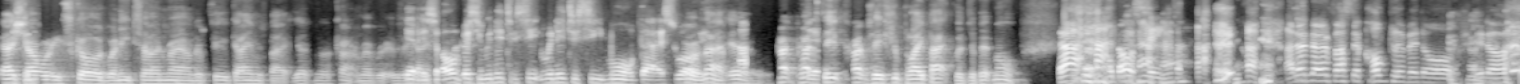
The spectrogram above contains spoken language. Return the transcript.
that goal he scored when he turned round a few games back? Yeah, I can't remember. It was Yeah, against- so obviously we need to see we need to see more of that as well. Oh, that, yeah. Perhaps, perhaps, he, perhaps he should play backwards a bit more. don't say that. I don't know if that's a compliment or you know.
